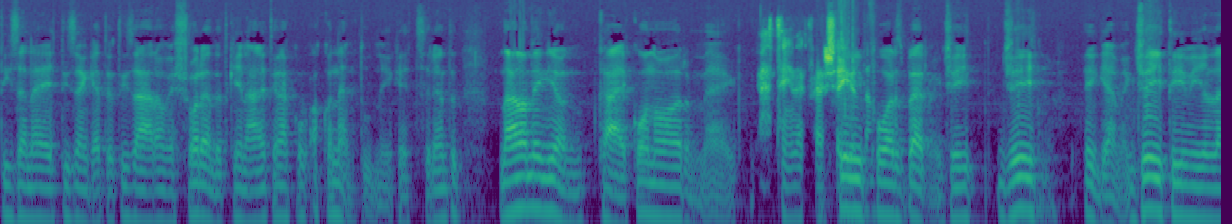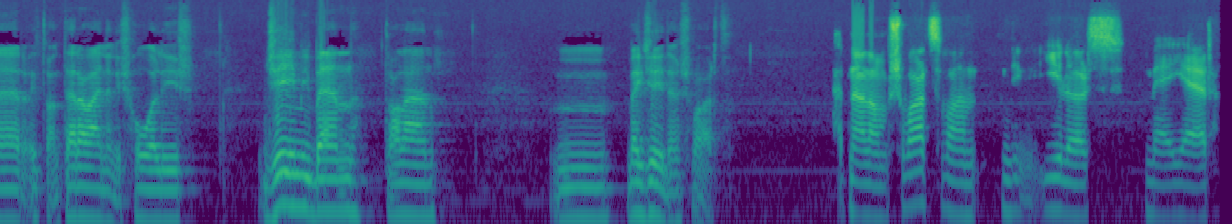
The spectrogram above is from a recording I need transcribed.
11, 12, 13 és sorrendet kéne állítani, akkor, akkor nem tudnék egyszerűen. Tehát nálam még jön Kyle Connor, meg Hát tényleg Philip. Forsberg, meg J, J, igen, meg JT Miller, itt van Teravainen is, Hall is, Jamie Ben talán, mm, meg Jaden Schwartz. Hát nálam Schwarz van, Ehlers, Meyer,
